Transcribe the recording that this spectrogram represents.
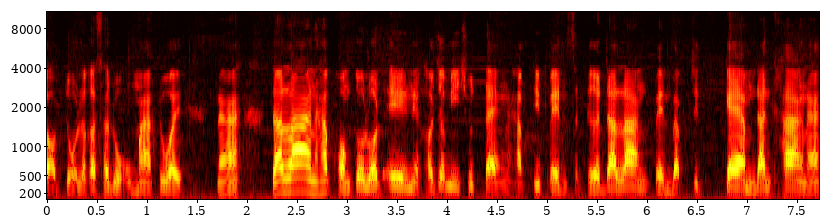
ตอบโจทย์แล้วก็สะดวกมากด้วย นะด้านล่างนะครับของตัวรถเองเนี่ยเขาจะมีชุดแต่งนะครับที่เป็นสเกิร์ตด้านล่างเป็นแบบติดแก้มด้านข้างนะ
